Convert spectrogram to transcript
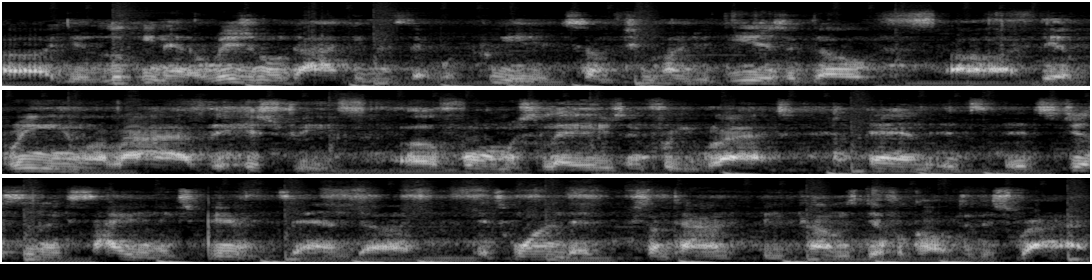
Uh, you're looking at original documents that were created some 200 years ago. Uh, they're bringing alive the history of former slaves and free blacks, and it's it's just an exciting experience, and uh, it's one that sometimes becomes difficult to describe.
